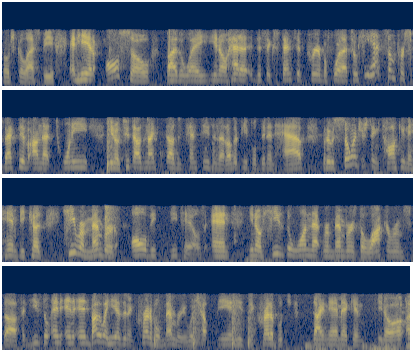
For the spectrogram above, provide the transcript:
Coach Gillispie, and he had also, by the way, you know, had a, this extensive career before that. So he had some perspective on that 20, you know, 2009 2010 season that other people didn't have. But it was so interesting talking to him because he remembered all the details, and you know, he's the one that remembers the locker room stuff, and he's the and and, and by the way, he has an incredible memory, which helped me, and he's incredibly dynamic, and you know, uh,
